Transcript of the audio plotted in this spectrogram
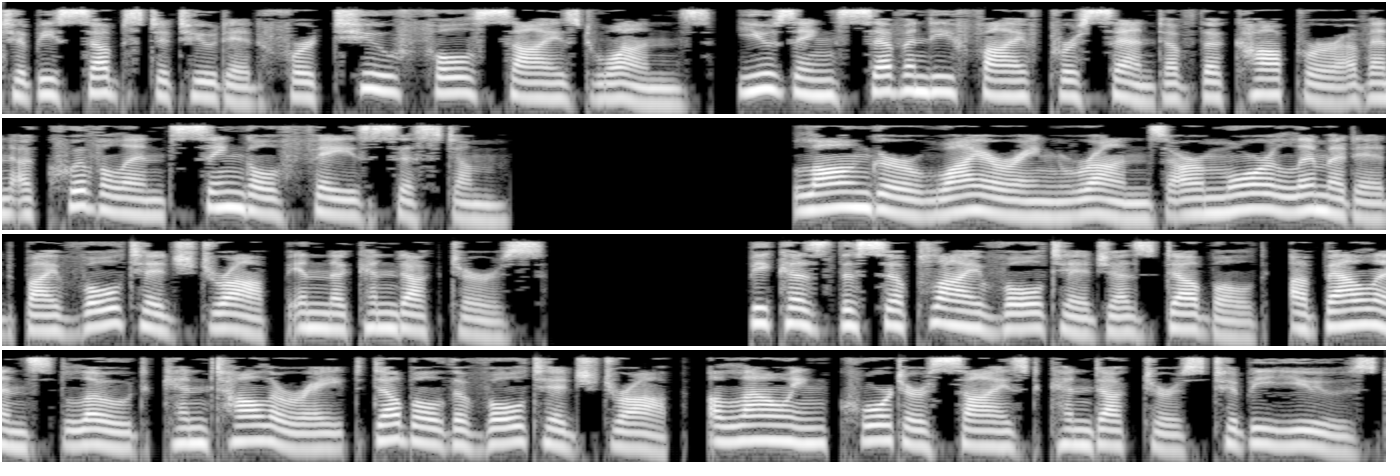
to be substituted for two full-sized ones, using 75% of the copper of an equivalent single-phase system. Longer wiring runs are more limited by voltage drop in the conductors. Because the supply voltage is doubled, a balanced load can tolerate double the voltage drop, allowing quarter-sized conductors to be used.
